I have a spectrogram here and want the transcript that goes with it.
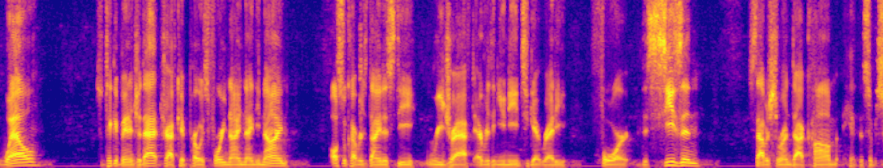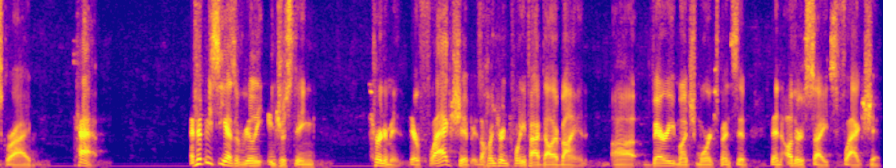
well. So take advantage of that. DraftKit Pro is $49.99. Also covers Dynasty, redraft, everything you need to get ready for the season. EstablishTheRun.com. Hit the subscribe tab. FFPC has a really interesting tournament. Their flagship is $125 buy-in, uh, very much more expensive than other sites' flagship.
